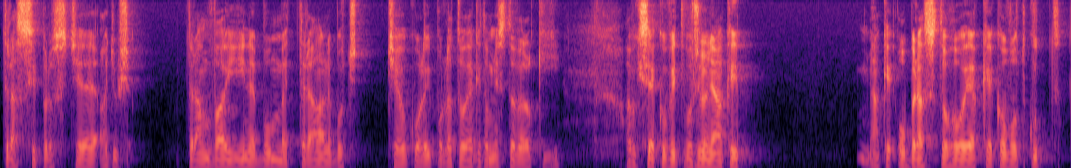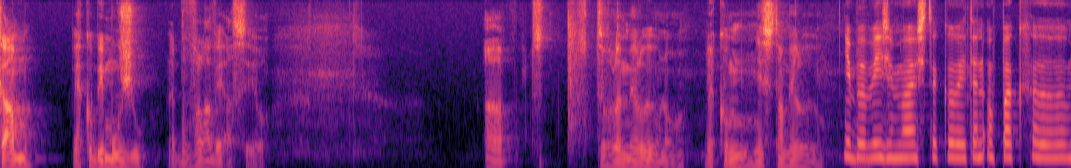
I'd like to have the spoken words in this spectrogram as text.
trasy prostě, ať už tramvají nebo metra nebo čehokoliv, podle toho, jak je to město velký, abych si jako vytvořil nějaký, nějaký obraz toho, jak jako odkud kam jakoby můžu. Nebo v hlavě asi, jo. A tohle miluju, no. Jako města miluju. Mě baví, že máš takový ten opak uh,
